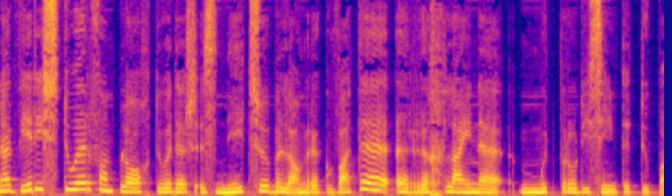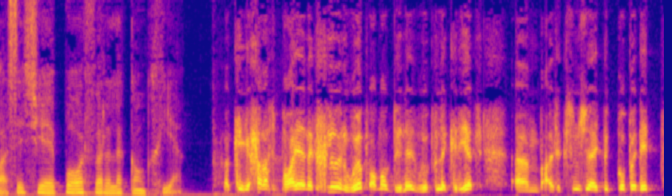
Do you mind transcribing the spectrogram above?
Nou weer die stoor van plaagdoders is net so belangrik. Watter riglyne moet produsente toepas as jy 'n paar vir hulle kan gee? Okay, ja, daar's baie en ek glo en hoop almal doen dit hopelik reeds. Ehm um, as ek soos uit my kop het net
